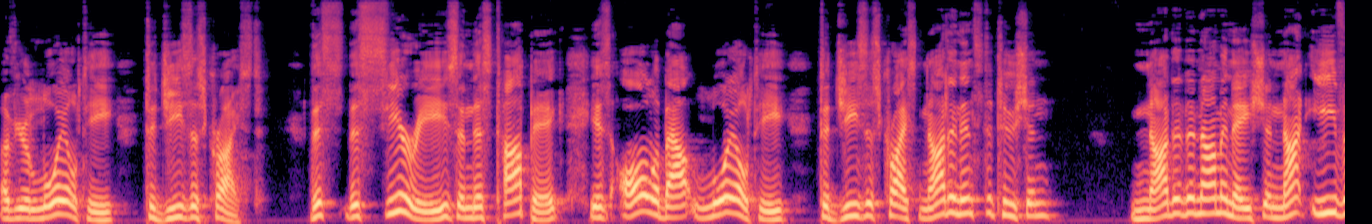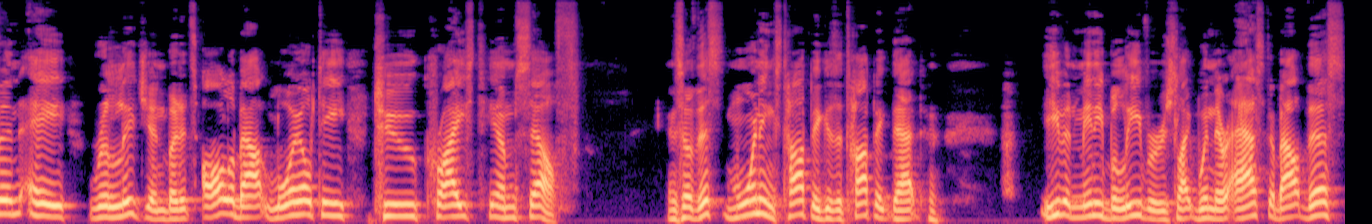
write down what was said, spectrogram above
of your loyalty to Jesus Christ. This, this series and this topic is all about loyalty to Jesus Christ, not an institution, not a denomination, not even a religion, but it's all about loyalty to Christ Himself. And so this morning's topic is a topic that even many believers, like when they're asked about this,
